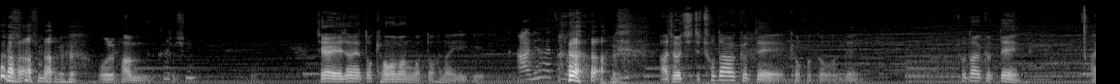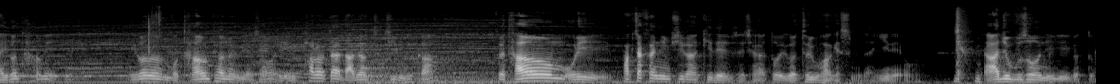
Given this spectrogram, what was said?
오늘 밤 조심. 제가 예전에 또 경험한 것도 하나 얘기해 드릴게요. 아니 하지 마. 아, 저 진짜 초등학교 때 겪었던 건데, 초등학교 때, 아, 이건 다음에 얘기해. 이거는 뭐 다음 편을 위해서, 8월달 남양 특집이니까, 그 다음 우리 박 작가님 시간 기대해 주세요. 제가 또 이거 들고 가겠습니다. 이 내용을. 아주 무서운 얘기 이것도.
